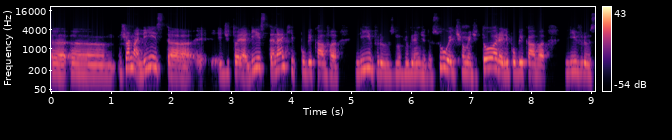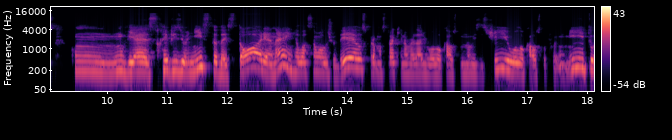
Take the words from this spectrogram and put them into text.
uh, jornalista, editorialista, né? Que publicava livros no Rio Grande do Sul. Ele tinha uma editora, ele publicava livros com um viés revisionista da história, né, em relação aos judeus, para mostrar que na verdade o Holocausto não existiu, o Holocausto foi um mito.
